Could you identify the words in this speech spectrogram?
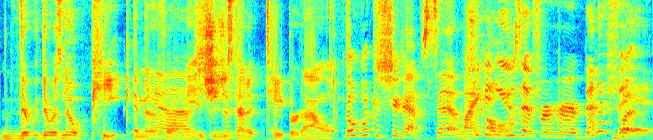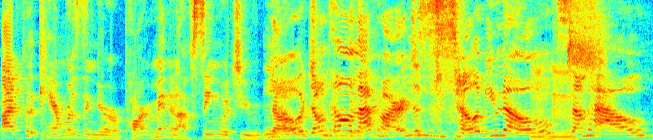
there, there was no peak in there Yeah, for me. She, she just kind of tapered out. but what could she have said? Like, She could oh, use it for her benefit. But I put cameras in your apartment and I've seen what you. you know, No, what don't you've tell been him that part. Just tell him you know mm-hmm. somehow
